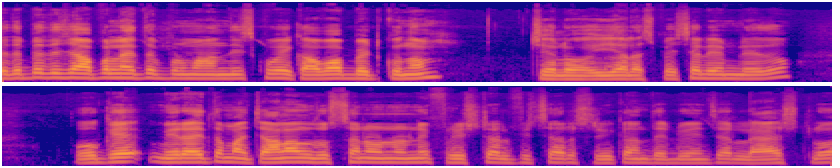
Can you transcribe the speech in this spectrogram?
పెద్ద పెద్ద చేపలను అయితే ఇప్పుడు మనం తీసుకుపోయి కబాబ్ పెట్టుకుందాం. చలో ఇవాళ స్పెషల్ ఏం లేదు. ఓకే మీరైతే మా ఛానల్ చూస్తూనే ఉండండి. Free style fisher Srikanth adventure లాస్ట్లో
